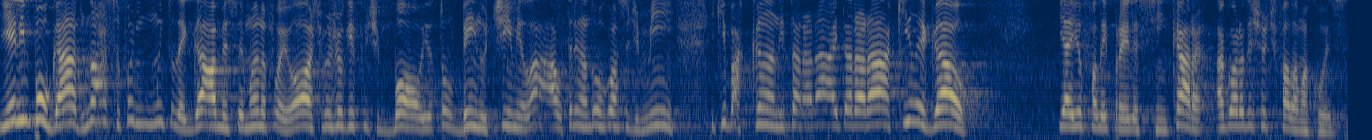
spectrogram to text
E ele empolgado, nossa, foi muito legal, minha semana foi ótima, eu joguei futebol eu estou bem no time lá, o treinador gosta de mim, e que bacana, e tarará, e tarará, que legal. E aí eu falei para ele assim, cara, agora deixa eu te falar uma coisa.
